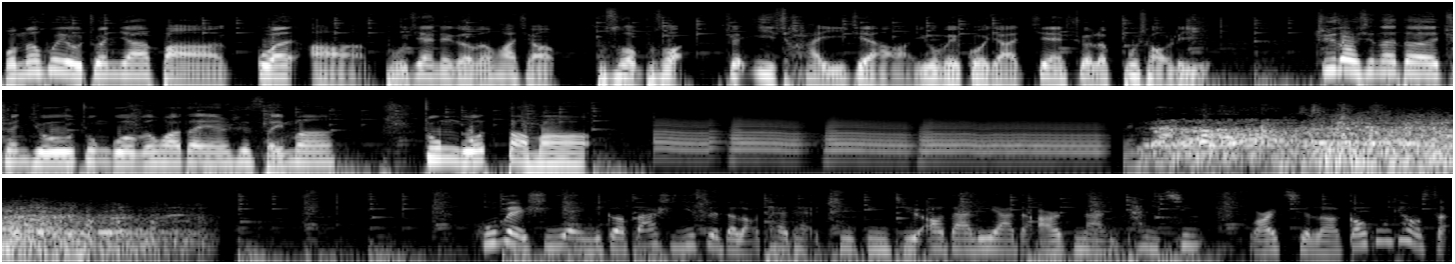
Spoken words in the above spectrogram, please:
我们会有专家把关啊，不建这个文化墙。不错不错，这一拆一建啊，又为国家建设了不少利益。知道现在的全球中国文化代言人是谁吗？中国大妈。北十堰一个八十一岁的老太太去定居澳大利亚的儿子那里探亲，玩起了高空跳伞，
